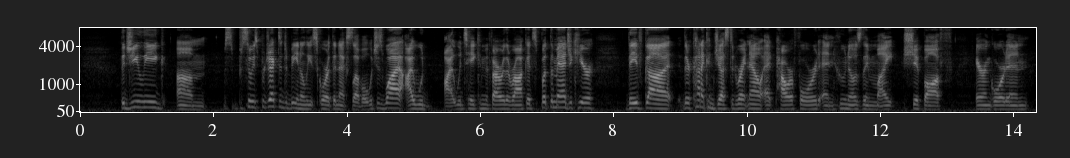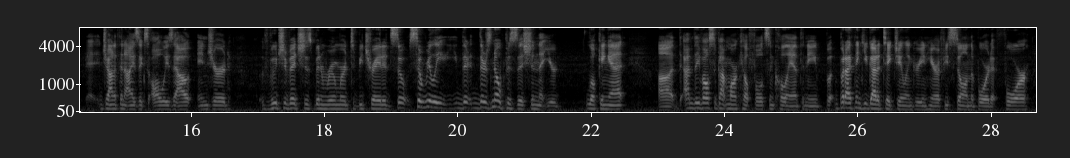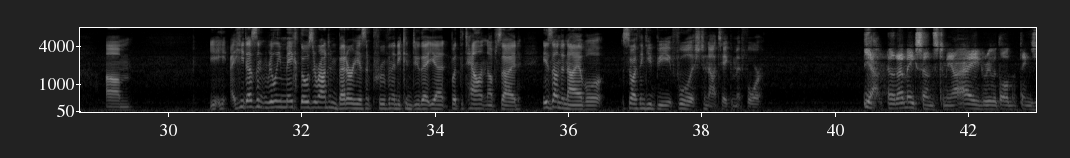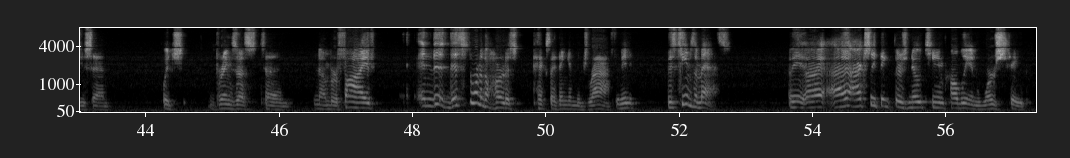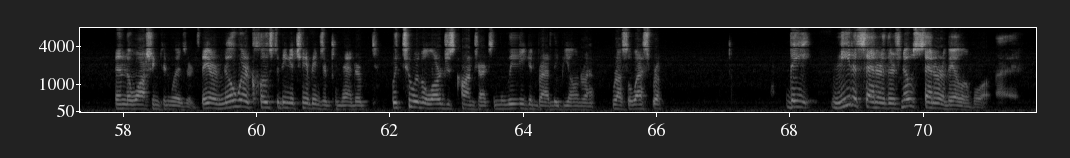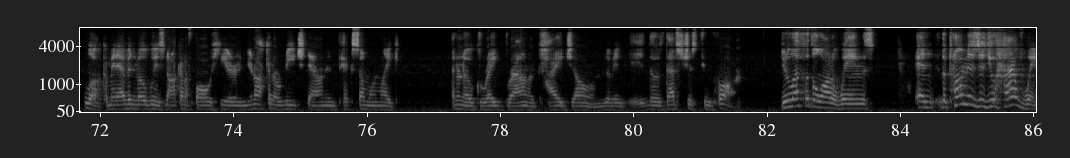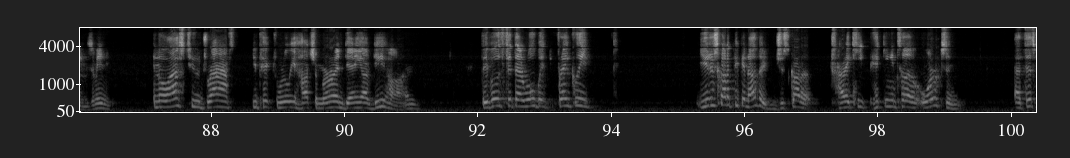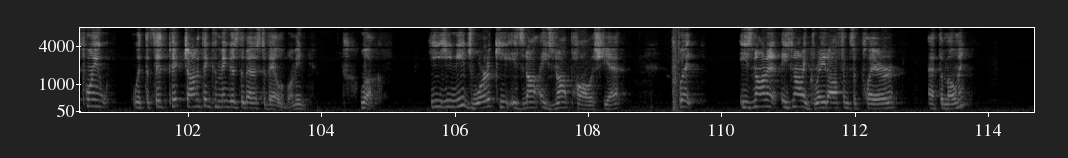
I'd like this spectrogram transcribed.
the G League. Um, so he's projected to be an elite scorer at the next level, which is why I would I would take him if I were the Rockets. But the Magic here, they've got they're kind of congested right now at power forward, and who knows they might ship off Aaron Gordon. Jonathan Isaac's always out injured. Vucevic has been rumored to be traded. So so really, there, there's no position that you're looking at. Uh, they've also got Markelle Fultz and Cole Anthony, but but I think you got to take Jalen Green here if he's still on the board at four. Um, he, he doesn't really make those around him better. He hasn't proven that he can do that yet, but the talent and upside is undeniable. So I think you'd be foolish to not take him at four. Yeah, no, that makes sense to me. I agree with all the things you said, which brings us to number five. And th- this is one of the hardest picks, I think, in the draft. I mean, this team's a mess. I mean, I, I actually think there's no team probably in worse shape than the Washington Wizards. They are nowhere close to being a championship contender with two of the largest contracts in the league in Bradley Beal and Russell Westbrook. They need a center. There's no center available. Uh, look, I mean, Evan Mobley's not going to fall here, and you're not going to reach down and pick someone like, I don't know, Greg Brown or Kai Jones. I mean, those that's just too far. You're left with a lot of wings, and the problem is, is you have wings. I mean, in the last two drafts, you picked Rui Hachimura and Deni Avdija, and they both fit that role. But frankly, you just got to pick another. You just got to try to keep picking until it works. And at this point, with the fifth pick, Jonathan Kuminga is the best available. I mean, look, he, he needs work. He, he's not he's not polished yet, but he's not a he's not a great offensive player at the moment.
